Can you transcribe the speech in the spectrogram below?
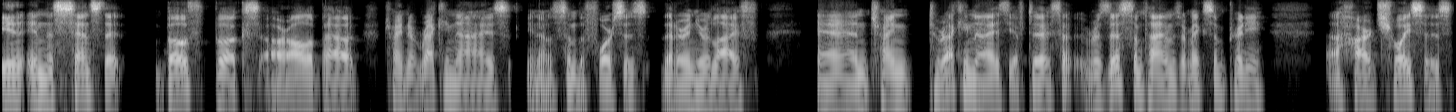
in in the sense that both books are all about trying to recognize, you know, some of the forces that are in your life, and trying to recognize you have to resist sometimes or make some pretty uh, hard choices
